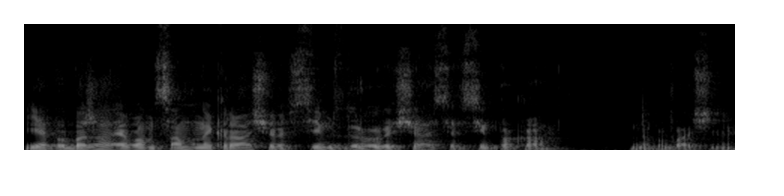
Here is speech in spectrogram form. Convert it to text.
я побажаю вам найкращого, всім здоров'я, щастя, всім пока. До побачення.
